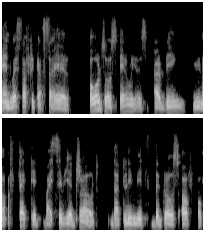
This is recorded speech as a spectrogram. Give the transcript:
and West Africa Sahel, all those areas are being, you know, affected by severe drought that limits the growth of, of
